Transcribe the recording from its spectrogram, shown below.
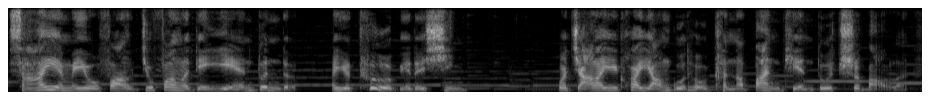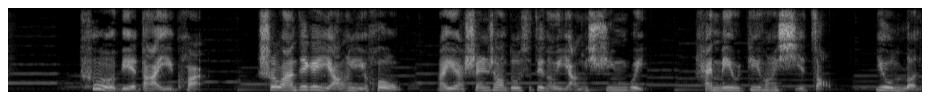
啥也没有放，就放了点盐炖的。哎呦，特别的腥。我夹了一块羊骨头，啃了半天都吃饱了，特别大一块。吃完这个羊以后。哎呀，身上都是这种羊腥味，还没有地方洗澡，又冷。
